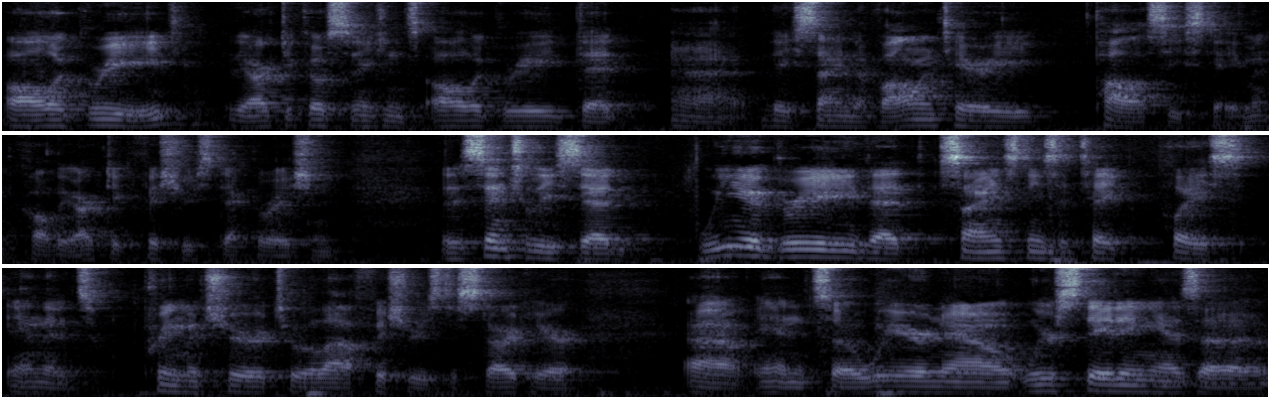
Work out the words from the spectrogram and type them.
all agreed, the Arctic coastal nations all agreed that uh, they signed a voluntary policy statement called the Arctic Fisheries Declaration that essentially said, we agree that science needs to take place and that it's premature to allow fisheries to start here. Uh, and so we are now we're stating as a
